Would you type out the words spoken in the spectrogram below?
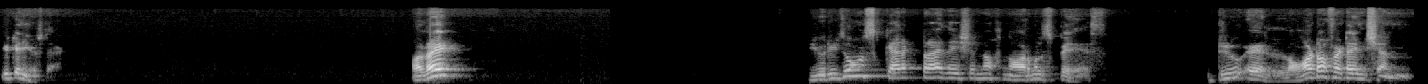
you can use that. All right. Urysohn's characterization of normal space drew a lot of attention.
